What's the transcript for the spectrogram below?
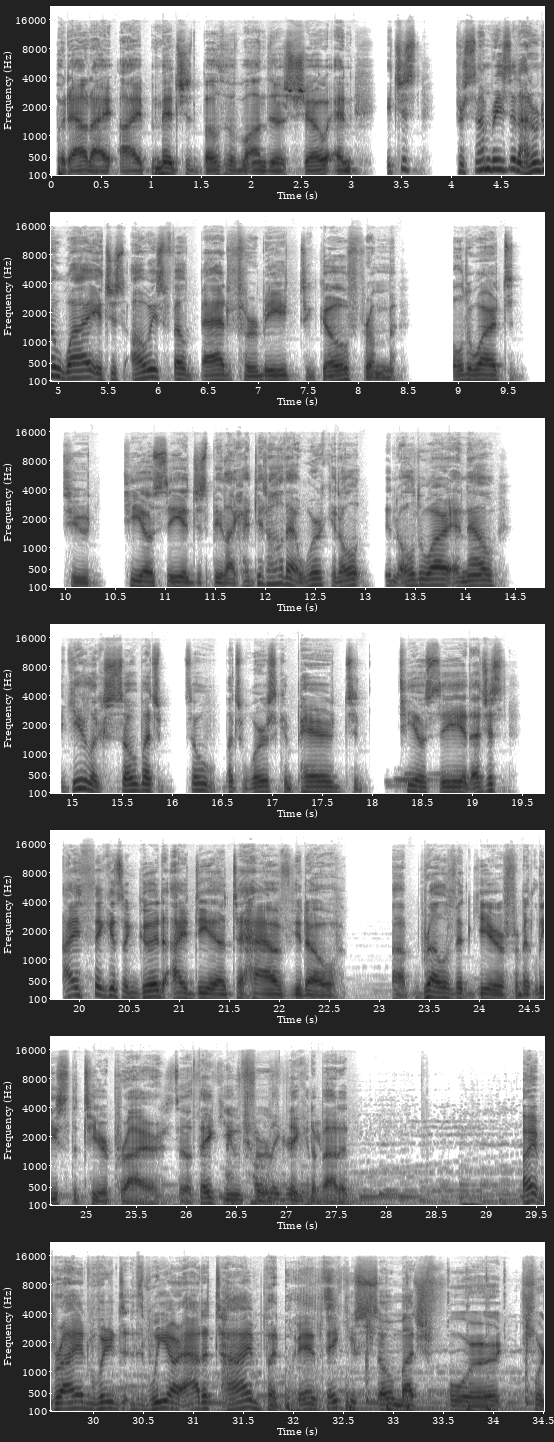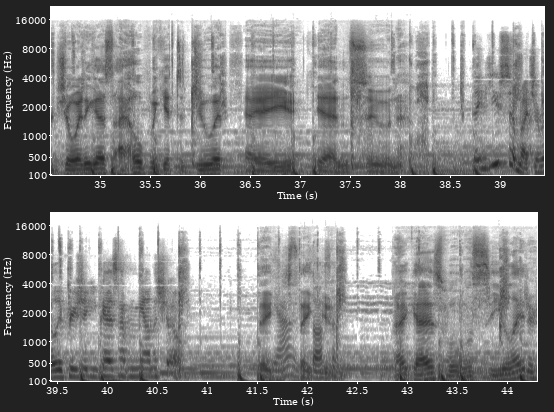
put out. I I mentioned both of them on the show, and it just for some reason I don't know why it just always felt bad for me to go from Ulduar to to TOC and just be like I did all that work in old in Ulduar, and now the gear looks so much so much worse compared to TOC, and I just I think it's a good idea to have you know uh, relevant gear from at least the tier prior. So thank you I for totally thinking about it. All right, Brian, we we are out of time, but man, thank you so much for for joining us. I hope we get to do it again soon. Thank you so much. I really appreciate you guys having me on the show. Thank Yeah, you, it's thank awesome. you. All right, guys, well, we'll see you later.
